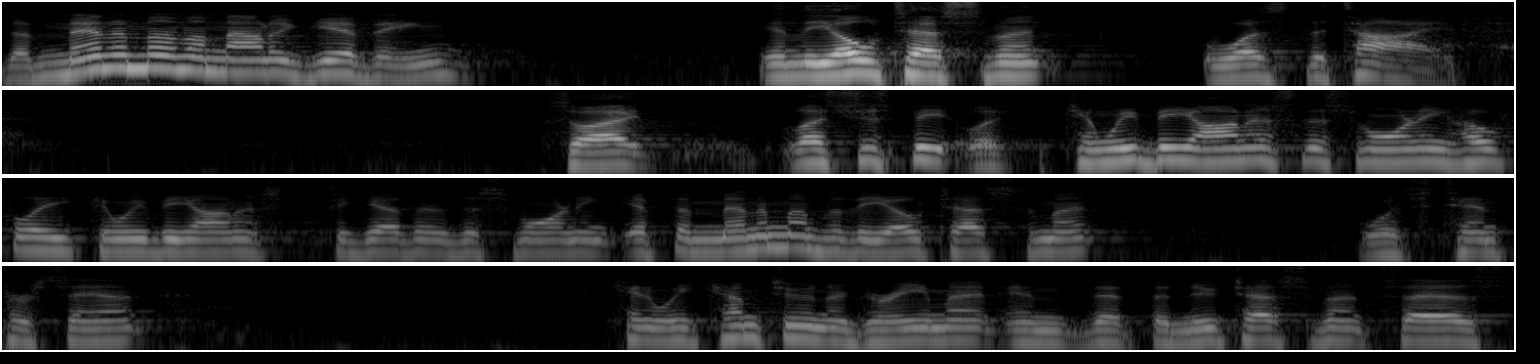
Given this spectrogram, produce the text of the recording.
The minimum amount of giving in the Old Testament was the tithe. So I let's just be can we be honest this morning? Hopefully can we be honest together this morning? If the minimum of the old testament was 10% can we come to an agreement in that the new testament says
